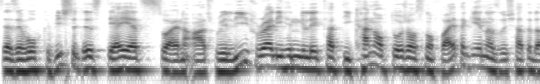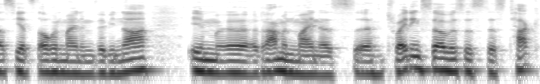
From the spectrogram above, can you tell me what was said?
sehr, sehr hoch gewichtet ist, der jetzt so eine Art Relief-Rally hingelegt hat. Die kann auch durchaus noch weitergehen. Also ich hatte das jetzt auch in meinem Webinar im äh, Rahmen meines äh, Trading Services des TAC.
